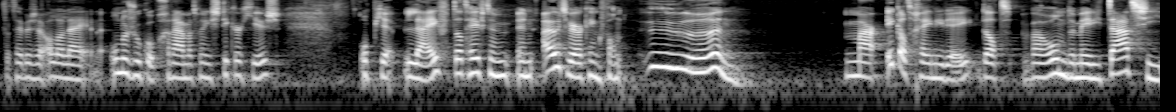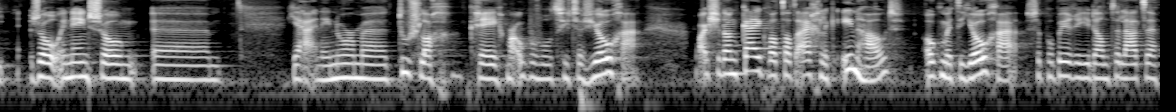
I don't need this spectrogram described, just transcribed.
Dat hebben ze allerlei onderzoeken op gedaan met van die stickertjes op je lijf. Dat heeft een, een uitwerking van uren. Maar ik had geen idee dat waarom de meditatie zo ineens zo'n uh, ja, een enorme toeslag kreeg, maar ook bijvoorbeeld iets als yoga. Maar als je dan kijkt wat dat eigenlijk inhoudt, ook met de yoga, ze proberen je dan te laten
